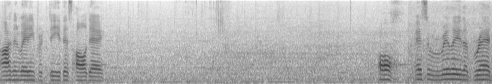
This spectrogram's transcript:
Oh, I've been waiting for to eat this all day. Oh, It's really the bread.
